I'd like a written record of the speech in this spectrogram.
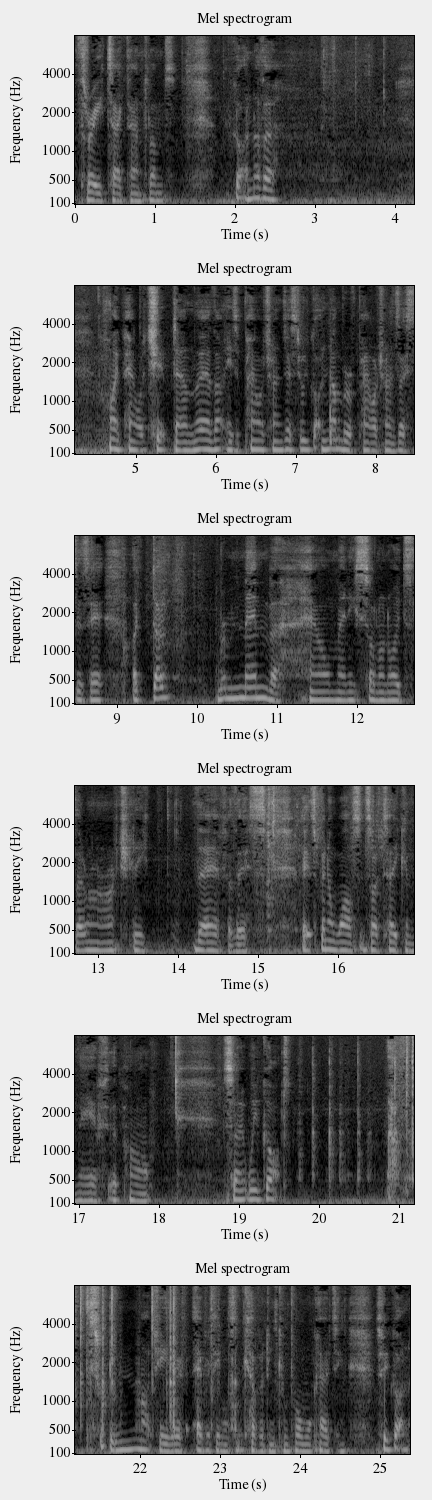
Three tag tantalums. We've got another high power chip down there. That is a power transistor. We've got a number of power transistors here. I don't remember how many solenoids there are actually there for this. It's been a while since I've taken the apart. So we've got. Oh, would be much easier if everything wasn't covered in conformal coating. So we've got an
